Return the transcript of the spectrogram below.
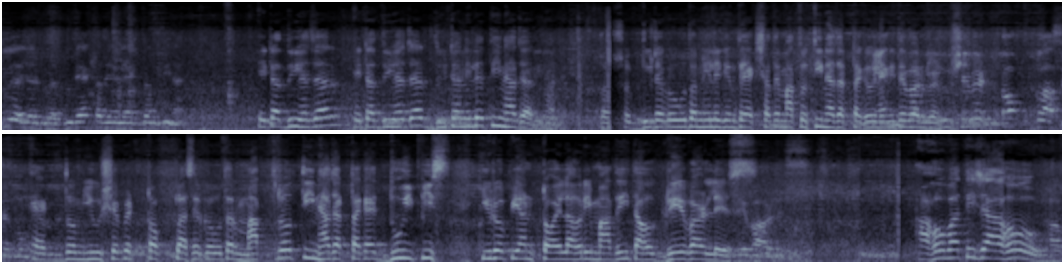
দুই হাজার দুটো একটা দিলে একদম তিন হাজার। এটা দুই হাজার এটা দুই হাজার দুইটা নিলে তিন হাজার। দর্শক দুইটা কবুতর নিলে কিন্তু একসাথে মাত্র তিন হাজার টাকা হইলে নিতে পারবেন। একদম ইউ শেপের টপ ক্লাসের কবুতর মাত্র তিন হাজার টাকায় দুই পিস ইউরোপিয়ান টয়লাহরি মাদি তাও গ্রেভারলেস আহোবাতি যা আহো। হ্যাঁ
